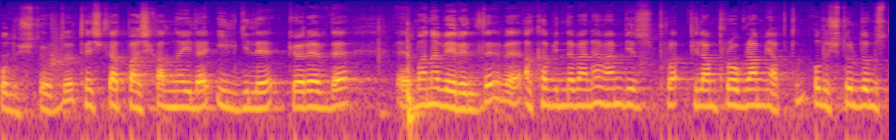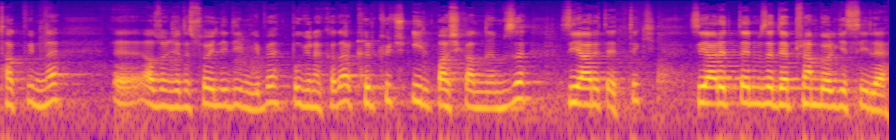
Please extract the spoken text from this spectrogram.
oluşturdu. Teşkilat Başkanlığı ile ilgili görev de e, bana verildi ve akabinde ben hemen bir plan program yaptım. Oluşturduğumuz takvimle e, az önce de söylediğim gibi bugüne kadar 43 il başkanlığımızı ziyaret ettik. Ziyaretlerimize deprem bölgesiyle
